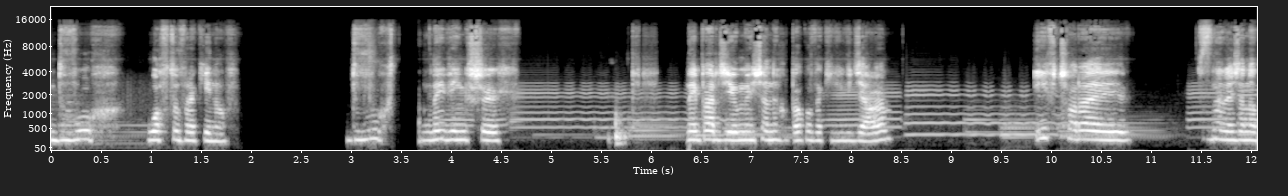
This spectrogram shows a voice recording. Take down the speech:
dwóch łowców rekinów. Dwóch największych, najbardziej umieśnionych chłopaków, jakich widziałem. I wczoraj znaleziono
